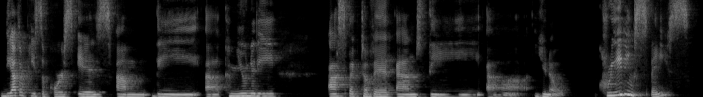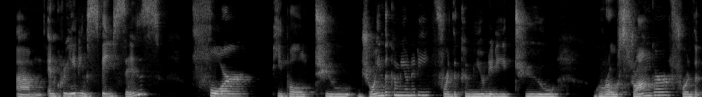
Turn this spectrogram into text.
the other piece, of course, is um, the uh, community aspect of it and the, uh, you know, creating space um, and creating spaces for people to join the community, for the community to grow stronger, for the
